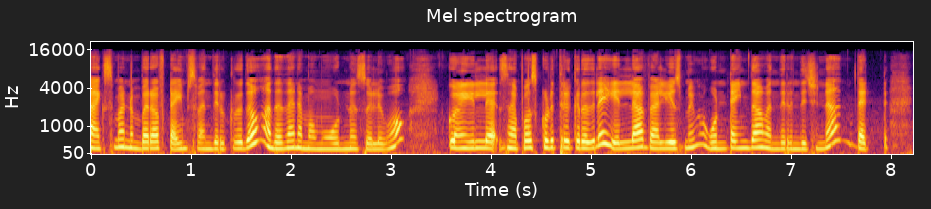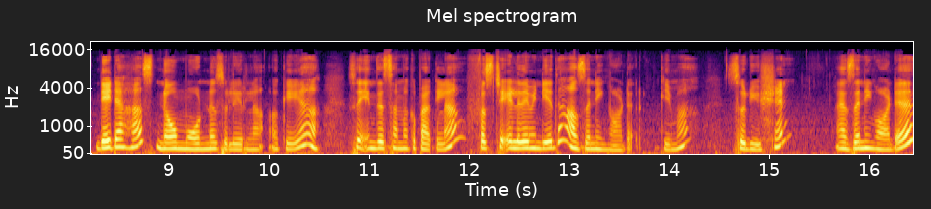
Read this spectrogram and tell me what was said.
maximum number of times வந்திருக்கிறதோ அதை தான் நம்ம மோட்னு சொல்லுவோம். இல்லை சப்போஸ் கொடுத்துருக்கிறதுல எல்லா வேல்யூஸுமே ஒன் டைம் தான் வந்திருந்துச்சுன்னா தட் டேட்டா ஹாஸ் நோ மோட்னு சொல்லிடலாம். ஓகேயா ஸோ இந்த சமக்கு பார்க்கலாம். ஃபஸ்ட்டு எழுத வேண்டியது அசனிங் ஆர்டர் ஓகேம்மா சொல்யூஷன் அசனிங் ஆர்டர்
